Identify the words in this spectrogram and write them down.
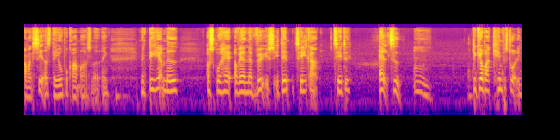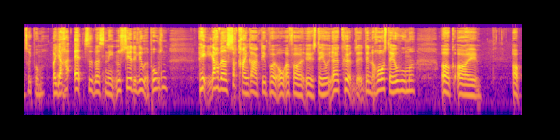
avancerede staveprogrammer og sådan noget. Ikke? Men det her med at, skulle have, at være nervøs i den tilgang til det, altid, det gjorde bare et kæmpestort indtryk på mig. Og jeg har altid været sådan en, nu ser det lige ud af posen, Hey, jeg har været så krænkeragtig på over for øh, stave. Jeg har kørt øh, den hårde stavehumor, og, og, øh, og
